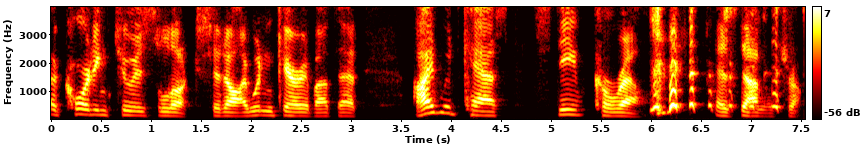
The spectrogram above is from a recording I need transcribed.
according to his looks at all. I wouldn't care about that. I would cast Steve Carell as Donald Trump.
